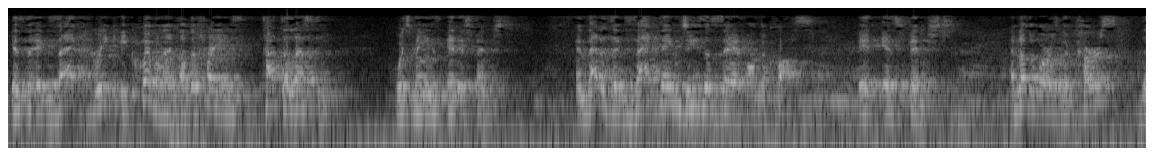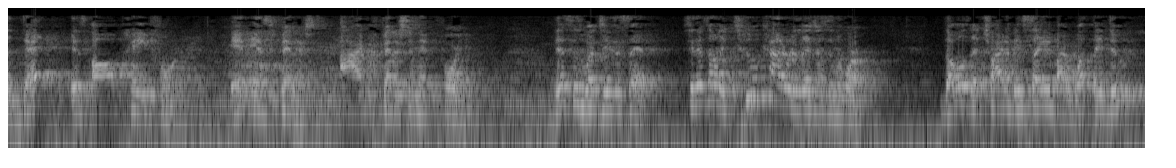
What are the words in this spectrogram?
It's the exact Greek equivalent of the phrase tetelestai, which means it is finished. And that is the exact thing Jesus said on the cross. It is finished. In other words, the curse, the debt is all paid for. It is finished. I'm finishing it for you. This is what Jesus said. See, there's only two kind of religions in the world. Those that try to be saved by what they do,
